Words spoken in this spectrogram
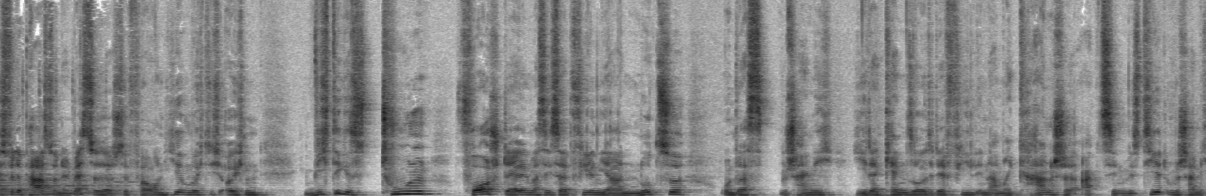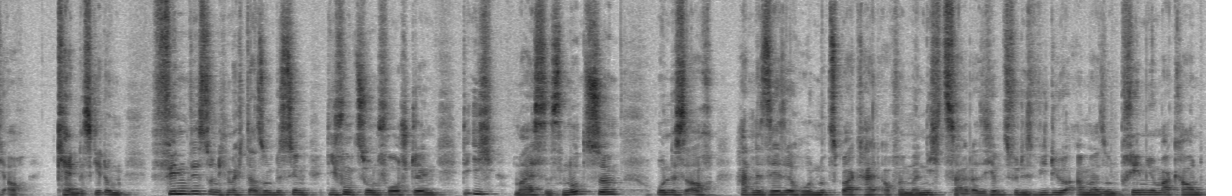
ich bin Philipp Haas von Investor TV und hier möchte ich euch ein wichtiges Tool vorstellen, was ich seit vielen Jahren nutze und was wahrscheinlich jeder kennen sollte, der viel in amerikanische Aktien investiert und wahrscheinlich auch kennt. Es geht um Finvis und ich möchte da so ein bisschen die Funktion vorstellen, die ich meistens nutze und es auch hat eine sehr, sehr hohe Nutzbarkeit, auch wenn man nicht zahlt. Also ich habe jetzt für das Video einmal so einen Premium-Account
